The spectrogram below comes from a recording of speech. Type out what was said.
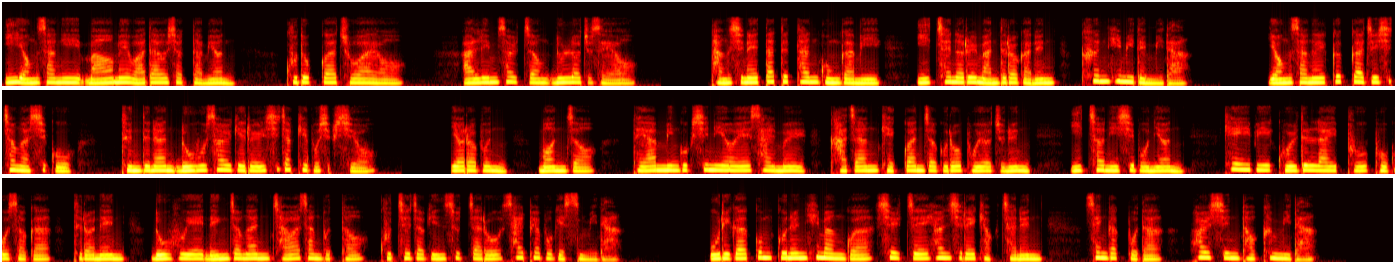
이 영상이 마음에 와닿으셨다면 구독과 좋아요, 알림 설정 눌러주세요. 당신의 따뜻한 공감이 이 채널을 만들어가는 큰 힘이 됩니다. 영상을 끝까지 시청하시고 든든한 노후 설계를 시작해 보십시오. 여러분, 먼저 대한민국 시니어의 삶을 가장 객관적으로 보여주는 2025년 KB 골든라이프 보고서가 드러낸 노후의 냉정한 자화상부터 구체적인 숫자로 살펴보겠습니다. 우리가 꿈꾸는 희망과 실제 현실의 격차는 생각보다 훨씬 더 큽니다.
